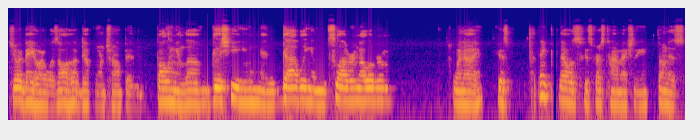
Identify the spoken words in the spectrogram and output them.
Joy Behar was all hugged up on Trump and falling in love, gushing and gobbling and slobbering all over him. When uh, he was, I think that was his first time actually throwing his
